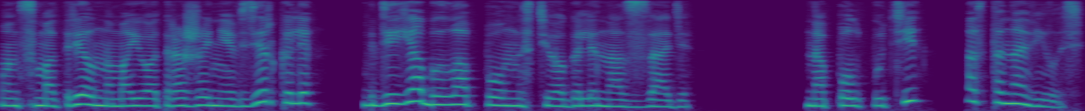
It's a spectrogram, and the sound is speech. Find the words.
Он смотрел на мое отражение в зеркале, где я была полностью оголена сзади. На полпути остановилась.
